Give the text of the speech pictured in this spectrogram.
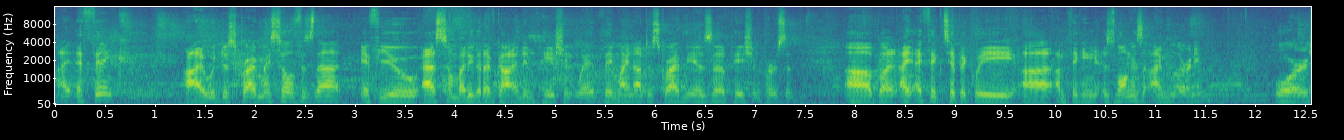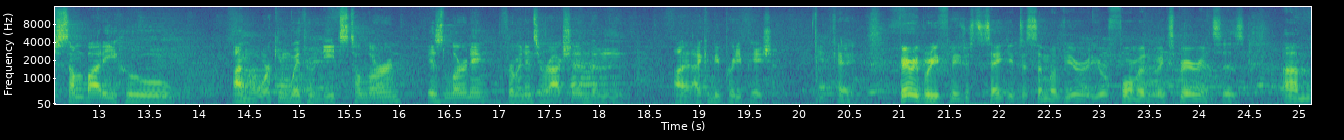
I, I think I would describe myself as that. If you ask somebody that I've gotten impatient with, they might not describe me as a patient person. Uh, but I, I, think typically uh, I'm thinking as long as I'm learning, or somebody who I'm working with who needs to learn is learning from an interaction, then I, I can be pretty patient. Okay. Very briefly, just to take you to some of your, your formative experiences, um,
